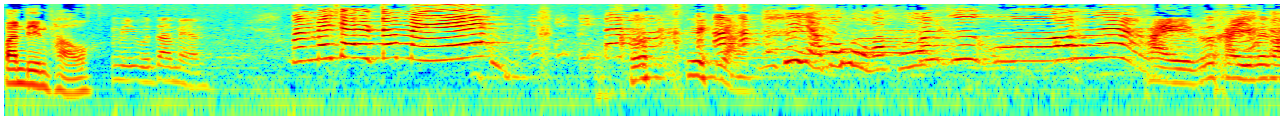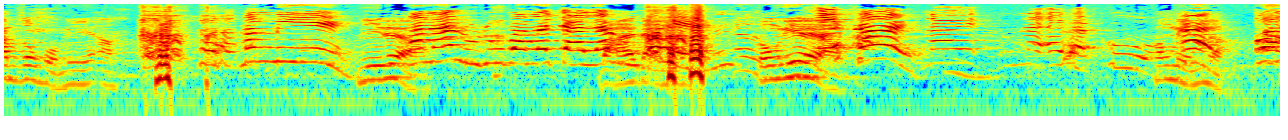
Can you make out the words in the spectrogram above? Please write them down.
ปั้นดินเผา มีอุลตร้าแมนมันไม่ใช่อุลตร้าแมนคืออย่างมันคืออย่างโมโหกับคุณมันคือคนน่ะใครแล้วใครจะไปทำทรงผมนี้เอามันมีมีด้วยเหรอวันนั้นหนูดูบางระจันแล้วบางหนูระจัก็นเห็นตรงนี้เลยเหรอใช่ในในไอแพดครูห้องเหม็นเหรอเรา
